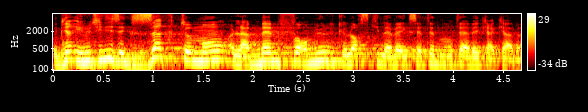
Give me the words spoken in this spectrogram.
eh bien, il utilise exactement la même formule que lorsqu'il avait accepté de monter avec Akab.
